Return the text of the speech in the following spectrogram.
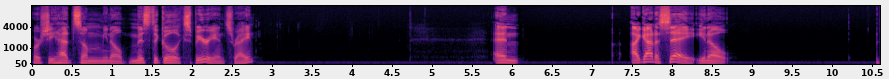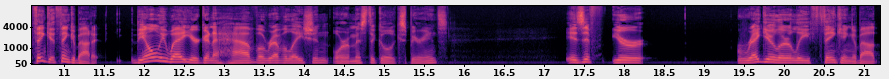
or she had some, you know, mystical experience, right? And I got to say, you know, think think about it. The only way you're to have a revelation or a mystical experience is if you're regularly thinking about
